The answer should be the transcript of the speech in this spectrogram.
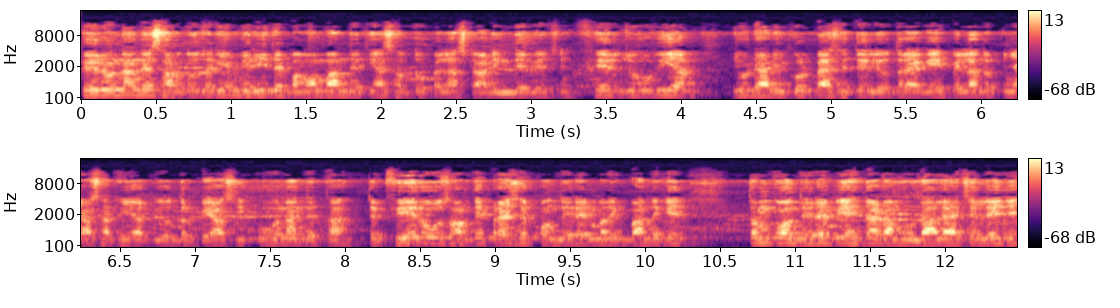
ਫਿਰ ਉਹਨਾਂ ਨੇ ਸਭ ਤੋਂ ਜਰੀਏ ਮੇਰੀ ਤੇ ਬਾਹਾਂ ਬੰਨ ਦਿੱਤੀਆਂ ਸਭ ਤੋਂ ਪਹਿਲਾਂ ਸਟਾਰਟਿੰਗ ਦੇ ਵਿੱਚ। ਫਿਰ ਜੋ ਵੀ ਆ, ਜੋ ਡੈਡੀ ਕੋਲ ਪੈਸੇ ਧੇਲੇ ਉਧਰ ਹੈਗੇ, ਪਹਿਲਾਂ ਤੋਂ 50 60000 ਰੁਪਏ ਉਧਰ ਪਿਆ ਸੀ, ਉਹ ਉਹਨਾਂ ਨੇ ਦਿੱਤਾ। ਤੇ ਫਿਰ ਉਹ ਸਾਡੇ ਤੇ ਪ੍ਰੈਸ਼ਰ ਪਾਉਂਦੇ ਰਹੇ, ਮਤਲਬ ਬੰਨ ਕੇ ਧਮਕਾਉਂਦੇ ਰਹੇ ਵੀ ਅਸੀਂ ਤੁਹਾਡਾ ਮੁੰਡਾ ਲੈ ਚੱਲੇ ਜੇ।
